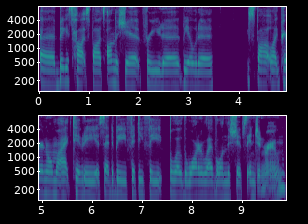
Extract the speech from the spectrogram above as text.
uh, biggest hot spots on the ship for you to be able to spot like paranormal activity is said to be 50 feet below the water level in the ship's engine room.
